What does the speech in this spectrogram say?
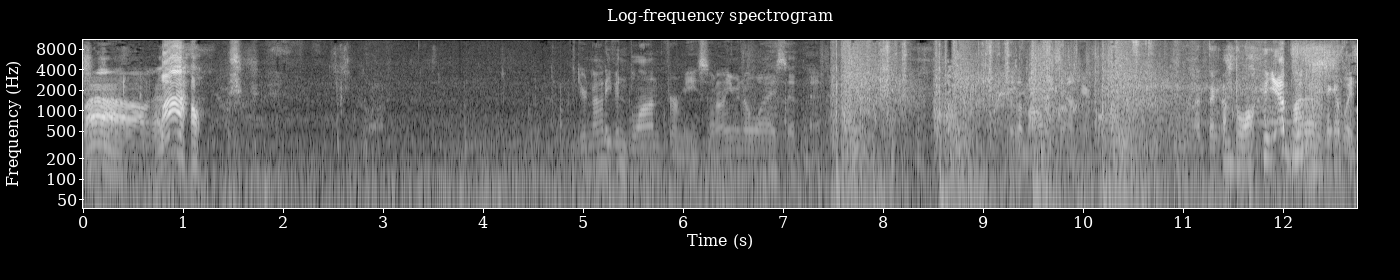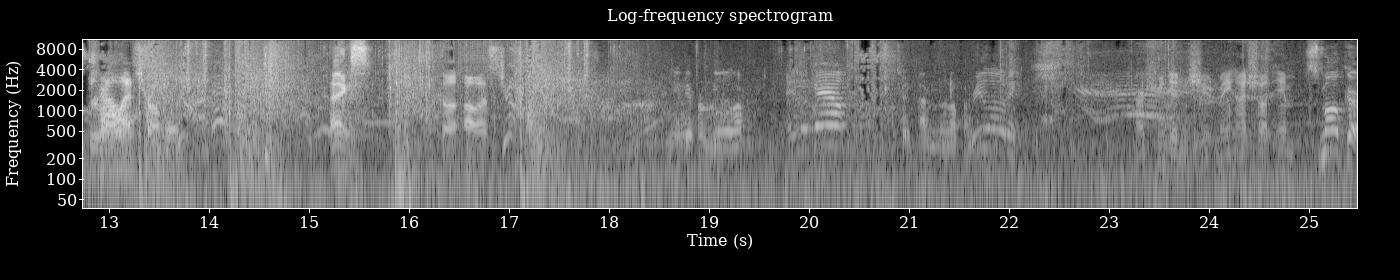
Wow. That's, Wow! You're not even blonde for me, so I don't even know why I said that. There's a molly down here. I think I'm blind. Yep! Why did I pick up Went through all that trouble. Thanks. The, oh, that's. I need a different melee weapon. Hey, look out! I'm take that melee. Reloading. Archfiend didn't shoot me. I shot him. Smoker.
